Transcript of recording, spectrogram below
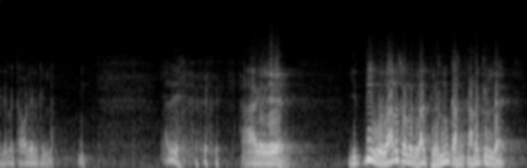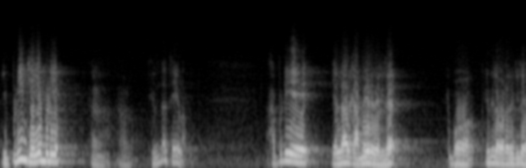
இதெல்லாம் கவலை இருக்குல்ல. அது ஆகவே இது உதாரணம் சொல்கிறது யார் திருடணும் கணக்கு இல்லை இப்படியும் செய்ய முடியும். இருந்தால் செய்யலாம். அப்படி எல்லாருக்கும் அமையறதில்லை இப்போது இதில் வர்றதில்லை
